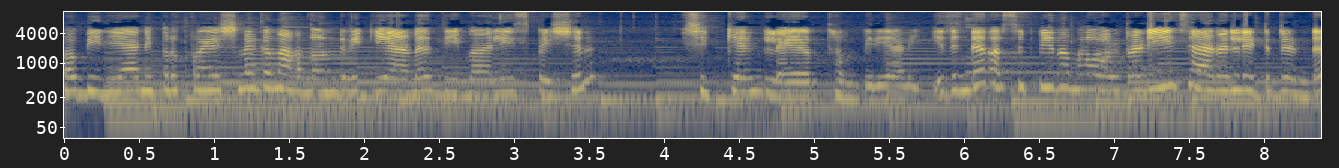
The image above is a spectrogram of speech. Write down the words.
അപ്പൊ ബിരിയാണി പ്രിപ്പറേഷൻ ഒക്കെ നടന്നുകൊണ്ടിരിക്കുകയാണ് Diwali special chicken layer dum biryani. ഇതിന്റെ റെസിപ്പി നമ്മൾ ഓൾറെഡി ചാനലിൽ ഇട്ടിട്ടുണ്ട്.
